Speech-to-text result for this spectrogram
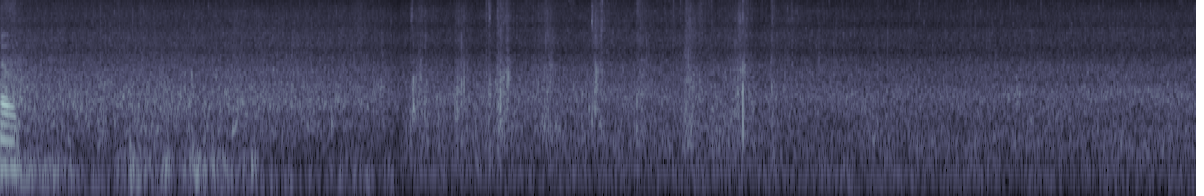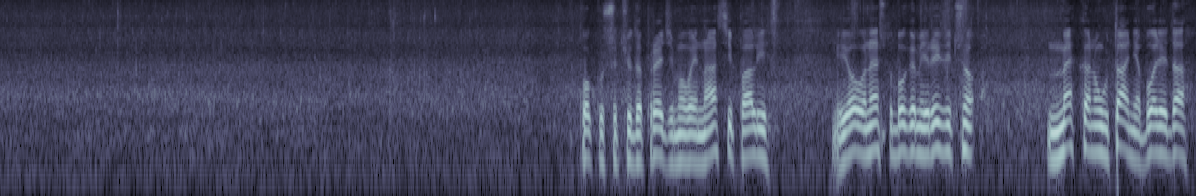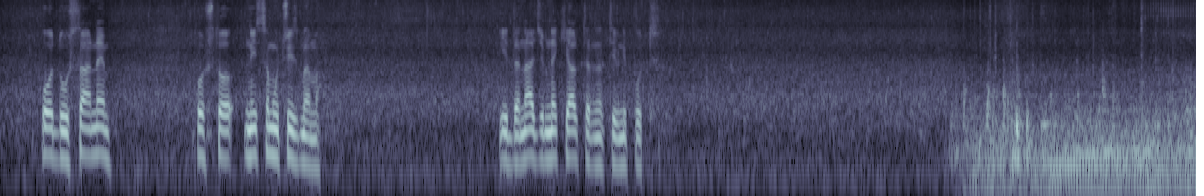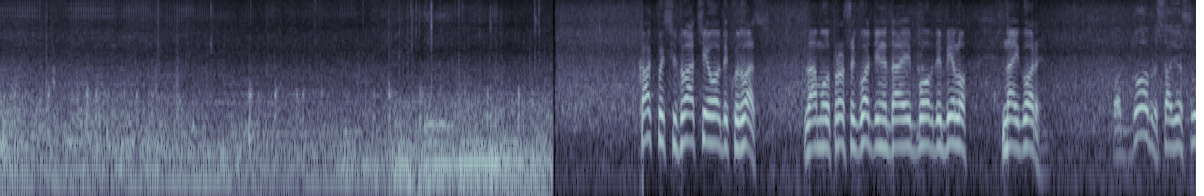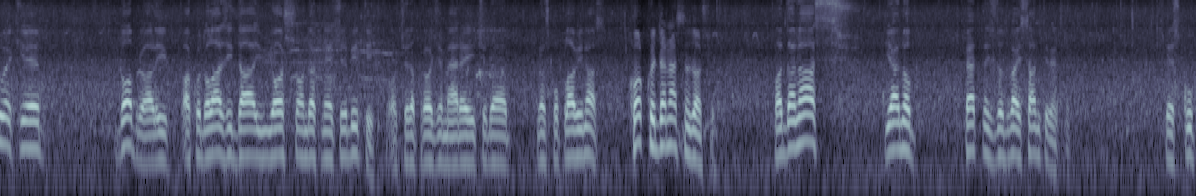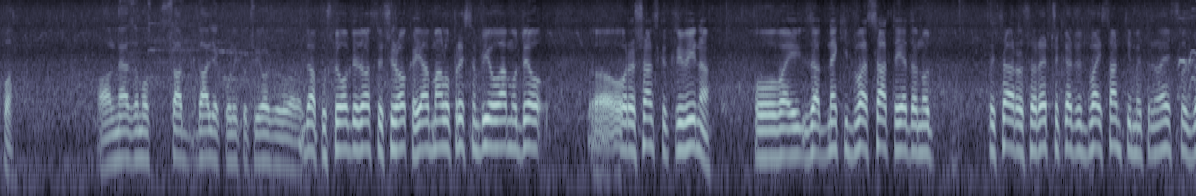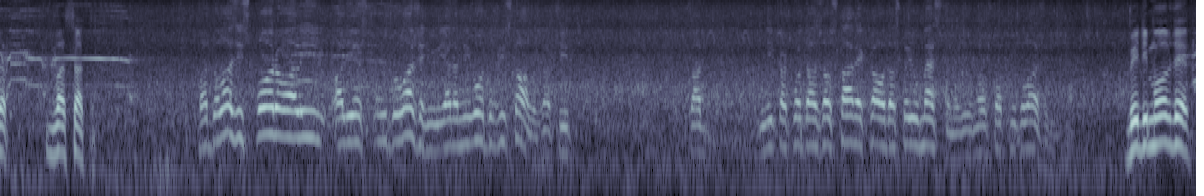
Evo. Pokušat ću da pređem ovaj nasip, ali i ovo nešto, boga mi, rizično mekano utanja. Bolje da odustanem, pošto nisam u čizmama. I da nađem neki alternativni put. Kakva je situacija ovde kod vas? Znamo od prošle godine da je ovde bilo najgore. Pa dobro, sad još uvek je dobro, ali ako dolazi da još, onda neće biti. Hoće da prođe mere i će da nas poplavi nas. Koliko je danas ne došlo? Pa da nas jedno 15 do 20 cm. Sve skupa. Ali ne znamo sad dalje koliko će još da dolazi. Da, pošto je ovde dosta široka. Ja malo pre sam bio ovamo deo uh, Orašanska krivina. Ovaj, za neki dva sata jedan od pecaroša reče, kaže 20 cm naišlo za dva sata. Pa dolazi sporo, ali, ali je u dolaženju, jedan nivo drži stalo. Znači, sad nikako da zaostane kao da stoji u mesto, nego non stop u dolaženju. Vidim ovde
